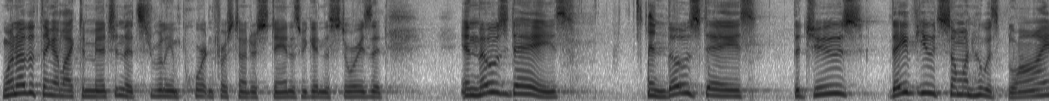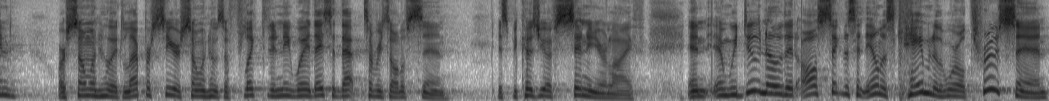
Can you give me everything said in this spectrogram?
One other thing I'd like to mention that's really important for us to understand as we get into the story is that in those days, in those days, the Jews, they viewed someone who was blind or someone who had leprosy or someone who was afflicted in any way, they said that's a result of sin. It's because you have sin in your life. And, and we do know that all sickness and illness came into the world through sin,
